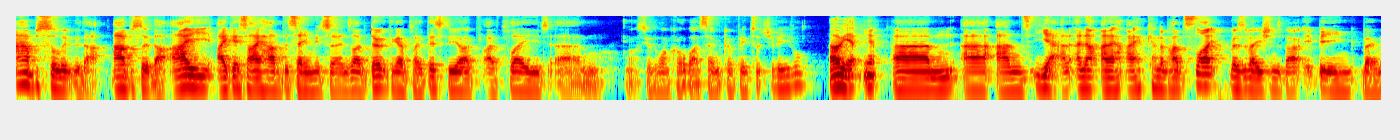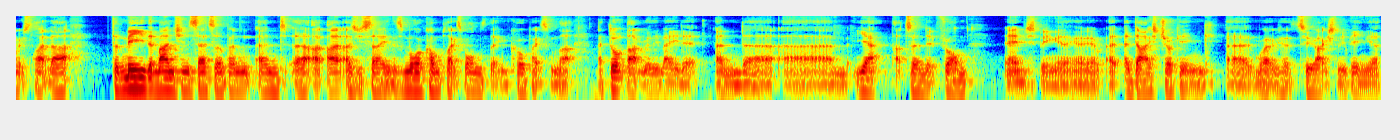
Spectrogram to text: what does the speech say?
Absolutely that. Absolutely that. I I guess I had the same concerns. I don't think I've played this to you. I've, I've played um, what's the other one called by the same company, Touch of Evil. oh yeah, Yeah. Um, uh, and yeah, and, and I, I kind of had slight reservations about it being very much like that. For me, the mansion setup and and uh, I- as you say, there's more complex ones that incorporate some of that. I thought that really made it, and uh, um, yeah, that turned it from um, just being a, you know, a, a dice chucking uh, to actually being a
